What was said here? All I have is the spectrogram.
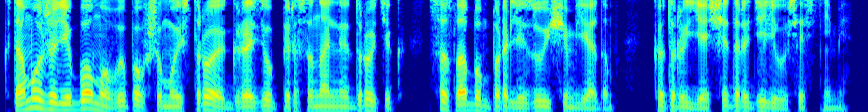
К тому же любому выпавшему из строя грозил персональный дротик со слабым парализующим ядом, который я щедро делился с ними.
